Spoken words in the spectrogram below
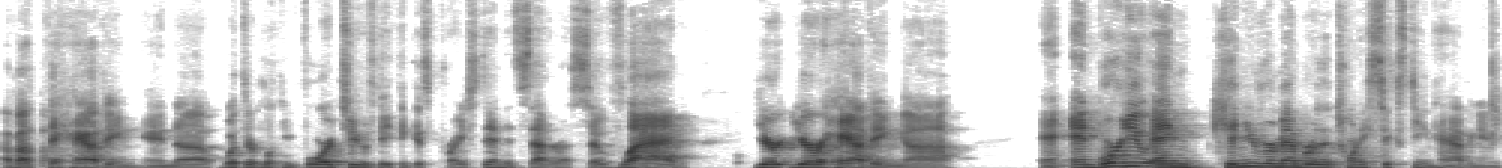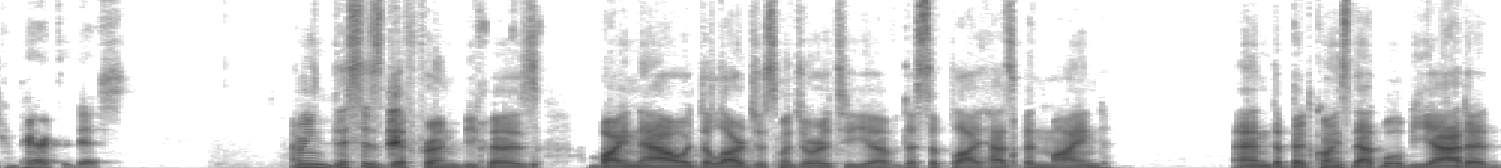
about the halving and uh, what they're looking forward to if they think it's priced in etc so vlad you're you're having uh and, and were you and can you remember the 2016 halving and compare it to this? I mean, this is different because by now the largest majority of the supply has been mined. And the bitcoins that will be added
